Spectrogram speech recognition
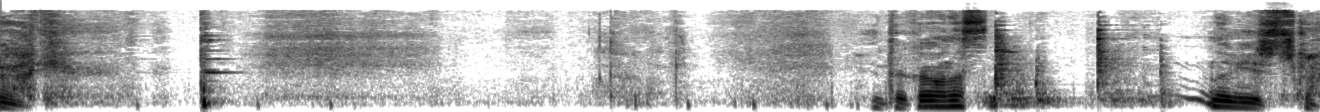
Так. І така у нас навісочка.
